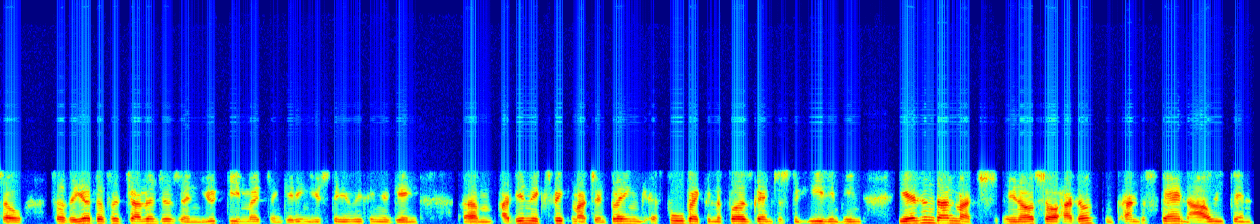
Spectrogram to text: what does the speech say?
So, so there are different challenges and new teammates and getting used to everything again. Um, I didn't expect much, and playing a fullback in the first game just to ease him in, he hasn't done much. You know, so I don't understand how he can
